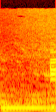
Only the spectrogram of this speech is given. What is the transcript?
you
